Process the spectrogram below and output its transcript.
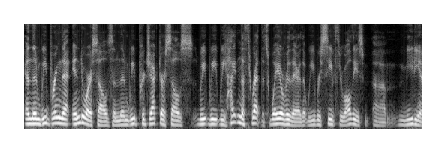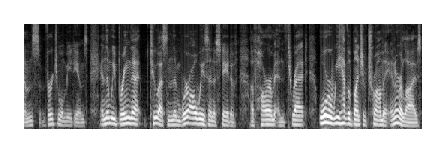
and then we bring that into ourselves and then we project ourselves we, we, we heighten the threat that's way over there that we receive through all these uh, mediums virtual mediums and then we bring that to us and then we're always in a state of, of harm and threat or we have a bunch of trauma in our lives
